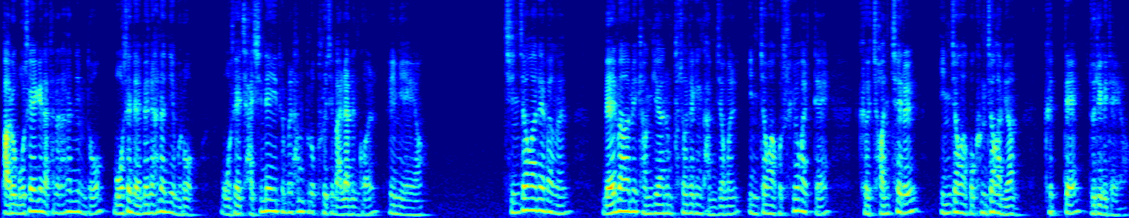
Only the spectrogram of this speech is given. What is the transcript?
바로 모세에게 나타난 하나님도 모세 내면의 하나님으로 모세 자신의 이름을 함부로 부르지 말라는 걸 의미해요. 진정한 해방은 내 마음이 경계하는 부정적인 감정을 인정하고 수용할 때 그 전체를 인정하고 긍정하면 그때 누리게 돼요.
